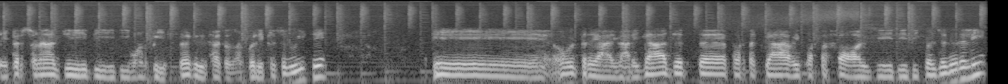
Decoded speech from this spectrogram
dei personaggi di, di One Piece, che di solito sono quelli perseguiti. E oltre ai vari gadget, portachiavi, portafogli di, di quel genere lì.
